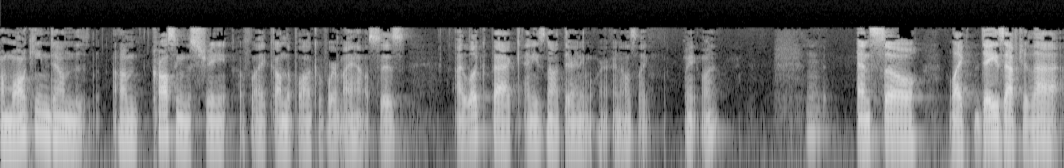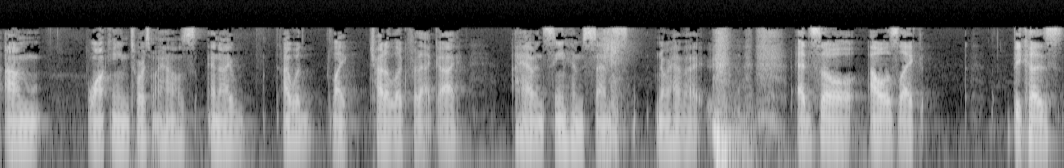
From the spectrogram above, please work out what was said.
I'm walking down the, um, crossing the street of like on the block of where my house is. I look back and he's not there anymore, and I was like, "Wait, what?" And so, like days after that, I'm walking towards my house, and I, I would like try to look for that guy. I haven't seen him since, nor have I. and so I was like, because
